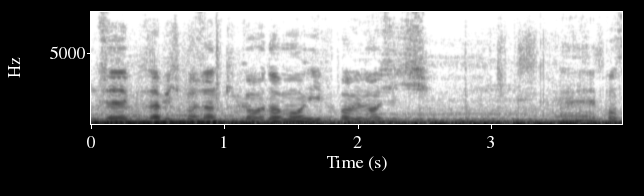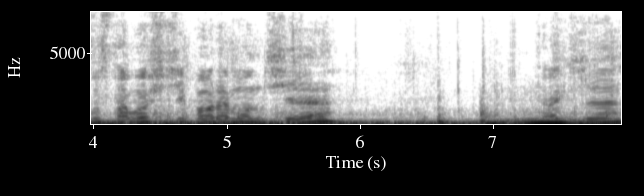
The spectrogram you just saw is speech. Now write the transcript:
muszę zrobić porządki koło domu i powywozić e, pozostałości po remoncie. Także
